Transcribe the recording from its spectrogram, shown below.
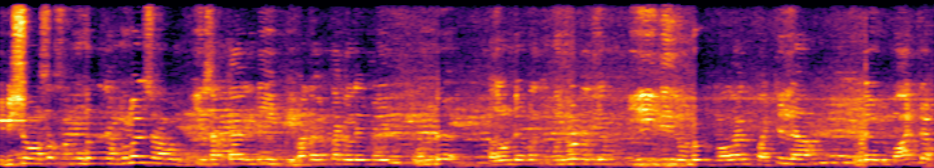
ഈ വിശ്വാസ സമൂഹത്തിന്റെ മുഴുവൻ ശാപം ഈ സർക്കാരിന്റെയും ഈ ഭരണകർത്താക്കളുടെയും മേൽ ഉണ്ട്. അതുകൊണ്ട് ഇവർക്ക് മുന്നോട്ടധികം ഈ രീതിയിൽ മുന്നോട്ട് പോകാൻ പറ്റില്ല. ഇവിടെ ഒരു മാറ്റം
